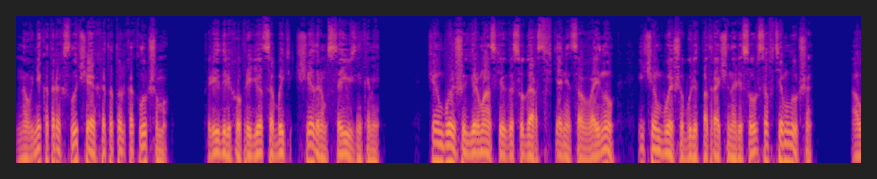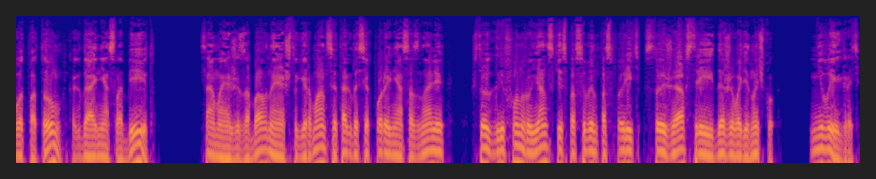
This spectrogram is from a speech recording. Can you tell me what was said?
но в некоторых случаях это только к лучшему. Фридриху придется быть щедрым с союзниками. Чем больше германских государств тянется в войну, и чем больше будет потрачено ресурсов, тем лучше. А вот потом, когда они ослабеют... Самое же забавное, что германцы так до сих пор и не осознали, что Грифон Руянский способен поспорить с той же Австрией даже в одиночку. Не выиграть,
